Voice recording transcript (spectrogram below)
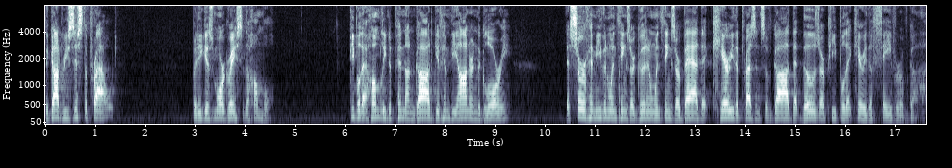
that God resists the proud, but He gives more grace to the humble. People that humbly depend on God, give Him the honor and the glory, that serve Him even when things are good and when things are bad, that carry the presence of God, that those are people that carry the favor of God.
